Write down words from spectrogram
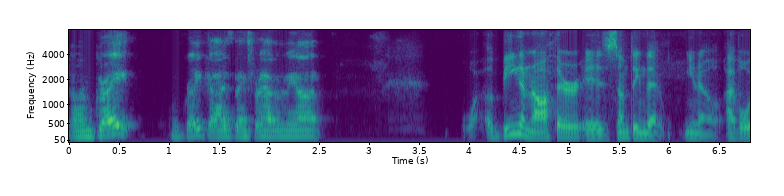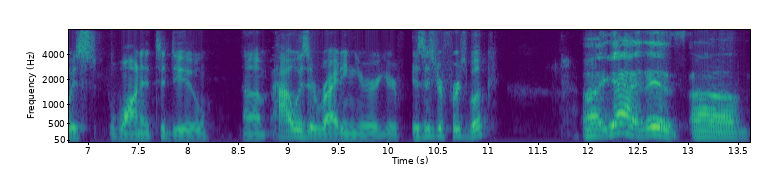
I'm great. I'm great, guys. Thanks for having me on being an author is something that you know I've always wanted to do. Um, how is it writing your your? Is this your first book? Uh, yeah, it is. Um,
